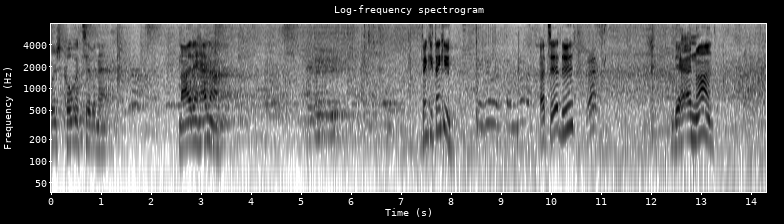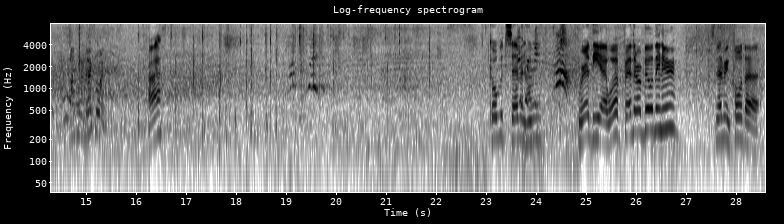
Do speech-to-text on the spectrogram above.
Where's COVID seven at? Nah, I didn't have none. Thank you, thank you. That's it, dude. They had none. On to the next one. Huh? COVID seven, homie. We're at the uh, what federal building here. It's never been called a.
